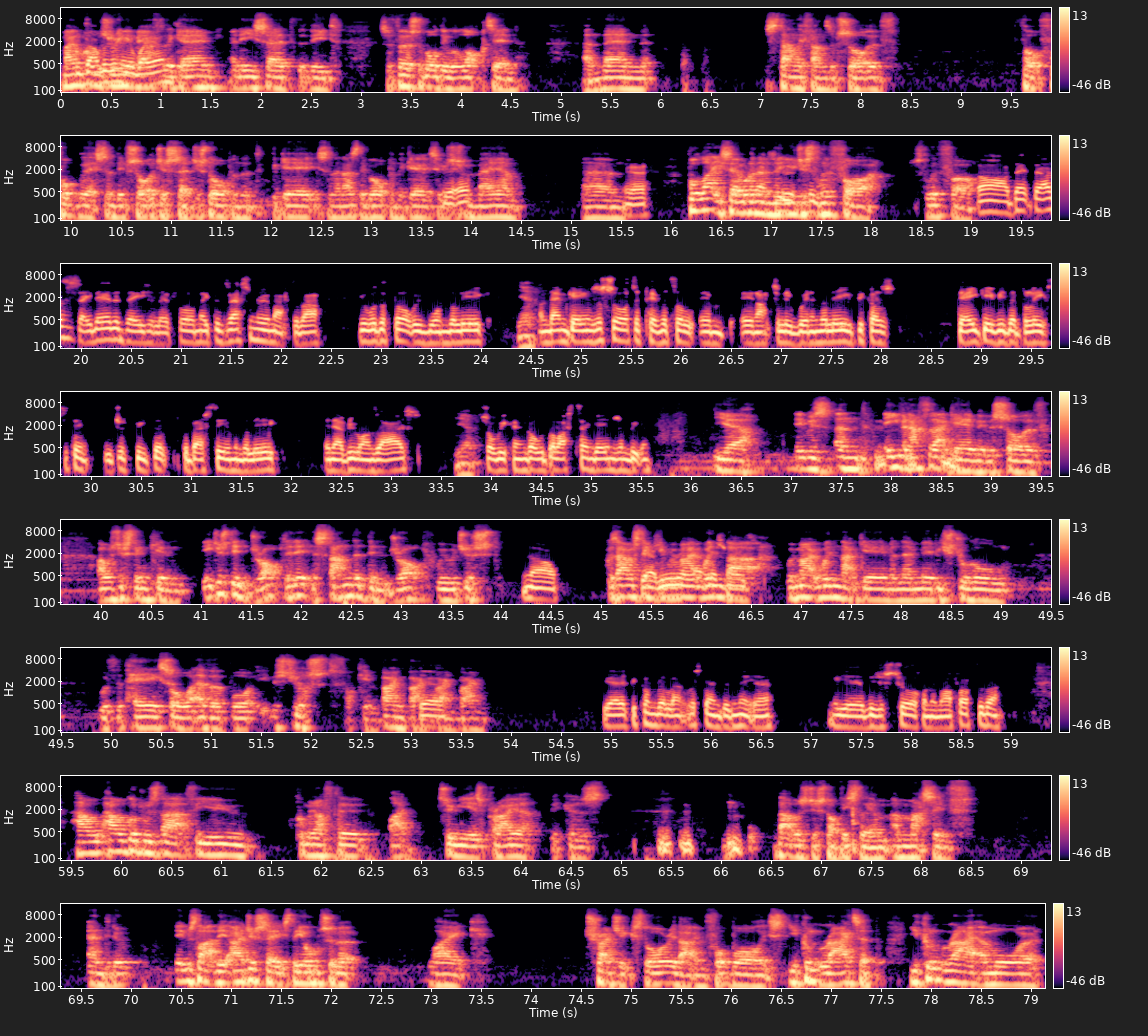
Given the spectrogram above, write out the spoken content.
My uncle dad was was ringing me away after the game, and he said that they'd. So first of all, they were locked in, and then Stanley fans have sort of thought, "Fuck this," and they've sort of just said, "Just open the, the gates." And then as they've opened the gates, it was Yeah. just mayhem. Um, Yeah. But like you said, one of them that you just live for, just live for. Oh, they, they, as I say, they're the days you live for. Mate, the dressing room after that, you would have thought we won the league. Yeah. And them games are sort of pivotal in, in actually winning the league because they give you the belief to think we just beat the, the best team in the league in everyone's eyes. Yeah. So we can go with the last 10 games unbeaten. Yeah, it was, and even after that game, it was sort of. I was just thinking, it just didn't drop, did it? The standard didn't drop. We were just No. Because I was Yeah, thinking we we, might win that. We might win that game and then maybe struggle with the pace or whatever. But it was just fucking bang, bang, Yeah. bang, bang. Yeah, it become relentless then, didn't it? Yeah. Yeah, we just chalking them off after that. How how good was that for you coming off the like two years prior? Because that was just obviously a, a massive. Ended up. It was like the. I just say it's the ultimate, like, tragic story that in football. It's you couldn't write a you couldn't write a more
